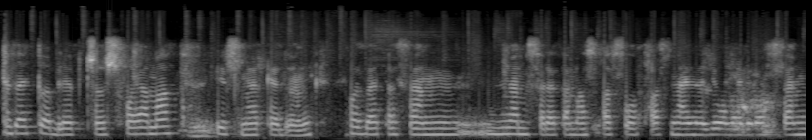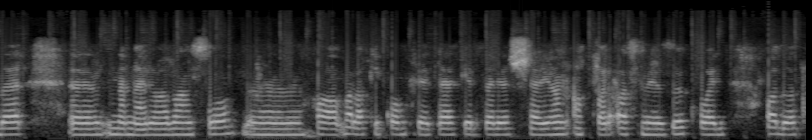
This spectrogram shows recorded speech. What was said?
Ez egy több lépcsős folyamat, ismerkedünk Hozzáteszem, nem szeretem azt a szót használni, hogy jó vagy rossz ember, nem erről van szó. Ha valaki konkrét elképzeléssel jön, akkor azt nézzük, hogy adott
